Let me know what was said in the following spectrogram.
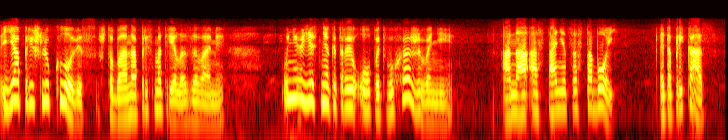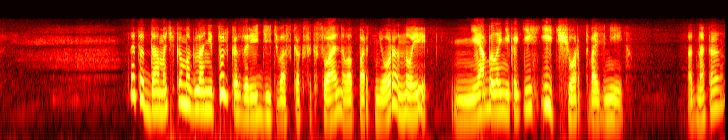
«Я пришлю Кловис, чтобы она присмотрела за вами. У нее есть некоторый опыт в ухаживании. Она останется с тобой. Это приказ». Эта дамочка могла не только зарядить вас как сексуального партнера, но и не было никаких «и, черт возьми», Однако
